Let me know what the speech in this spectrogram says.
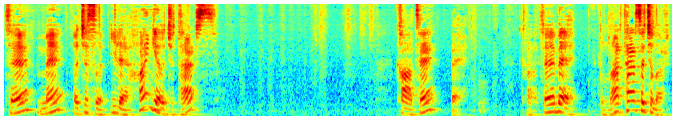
T, M açısı ile hangi açı ters? K, T, B. K, T, B. Bunlar ters açılar.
